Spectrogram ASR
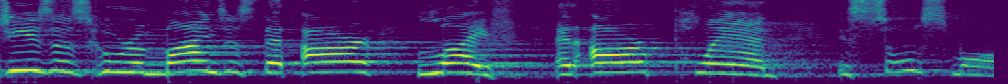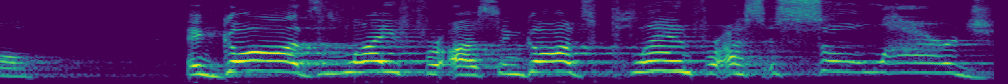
Jesus who reminds us that our life and our plan is so small and God's life for us and God's plan for us is so large.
